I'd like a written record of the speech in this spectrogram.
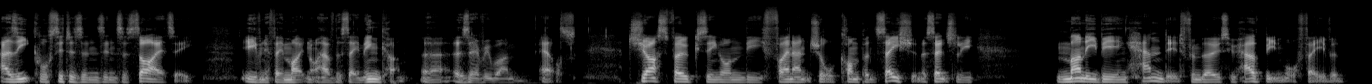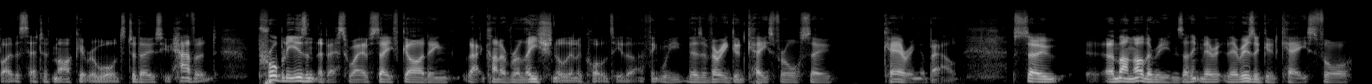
as equal citizens in society, even if they might not have the same income uh, as everyone else. Just focusing on the financial compensation, essentially money being handed from those who have been more favoured by the set of market rewards to those who haven't probably isn't the best way of safeguarding that kind of relational inequality that I think we there's a very good case for also caring about. So among other reasons, I think there there is a good case for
